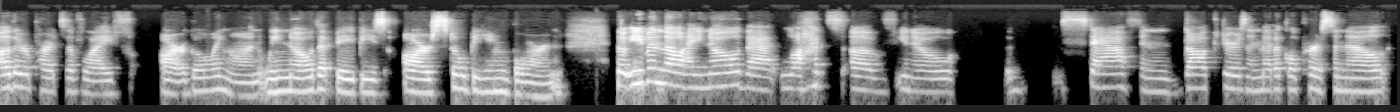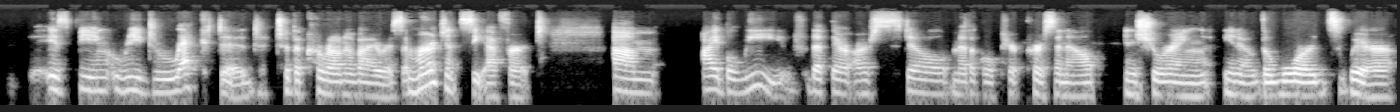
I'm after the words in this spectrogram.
other parts of life are going on. We know that babies are still being born. So even though I know that lots of, you know, staff and doctors and medical personnel is being redirected to the coronavirus emergency effort, um, I believe that there are still medical per- personnel ensuring, you know, the wards where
